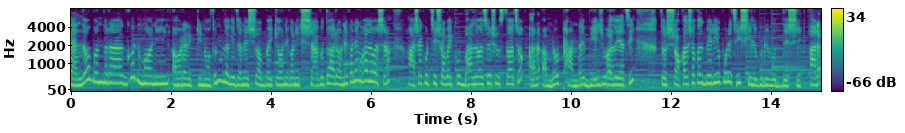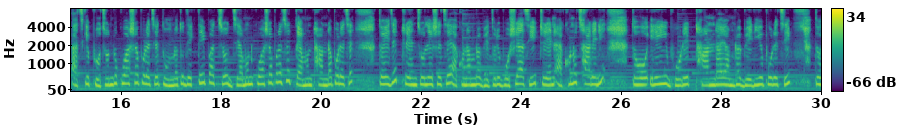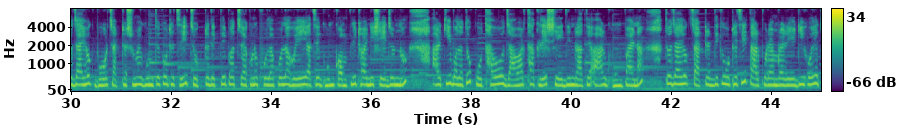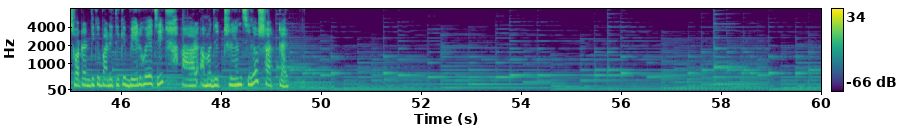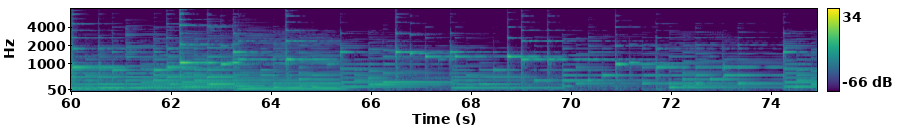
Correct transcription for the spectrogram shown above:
Hello বন্ধুরা, good morning. আমার আর একটি নতুন ব্লগে জানাই সবাইকে অনেক অনেক স্বাগত আর অনেক অনেক ভালোবাসা। আশা করছি সবাই খুব ভালো আছো, সুস্থ আছো, আর আমরাও ঠান্ডায় বেশ ভালোই আছি। তো সকাল সকাল বেরিয়ে পড়েছি শিলিগুড়ির উদ্দেশ্যে। আর আজকে প্রচণ্ড কুয়াশা পড়েছে, তোমরা তো দেখতেই পাচ্ছ, যেমন কুয়াশা পড়েছে, তেমন ঠান্ডা পড়েছে। তো এই যে ট্রেন চলে এসেছে, এখন আমরা ভেতরে বসে আছি, ট্রেন এখনও ছাড়েনি। তো এই ভোরের ঠান্ডায় আমরা বেরিয়ে পড়েছি। তো যাই হোক, ভোর চারটার সময় ঘুম থেকে উঠেছি, চোখটা দেখতেই পাচ্ছ, এখনও ফোলা ফোলা হয়েই আছে, ঘুম কমপ্লিট হয়নি, সেই জন্য আর কি বলতো, কোথাও যাওয়ার থাকলে সেই দিন রাতে আর ঘুম পায় না। তো যাই হোক, চারটার দিকে উঠেছি, তারপরে আমরা রেডি হয়ে ছটার দিকে বাড়ি থেকে বের হয়েছি। আর আমাদের ট্রেন ছিল সাতটায়।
